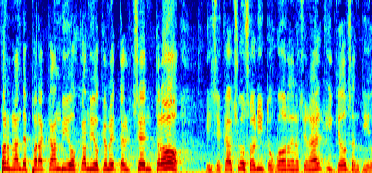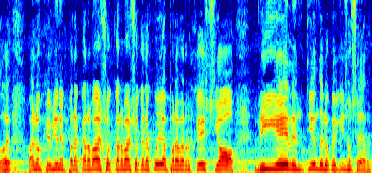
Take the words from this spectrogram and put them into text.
Fernández para cambio, cambio que mete el centro y se cayó solito jugador de Nacional y quedó sentido. ¿eh? Balón que viene para Carballo, Carballo que la juega para Vergesio. Ni él entiende lo que quiso hacer.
